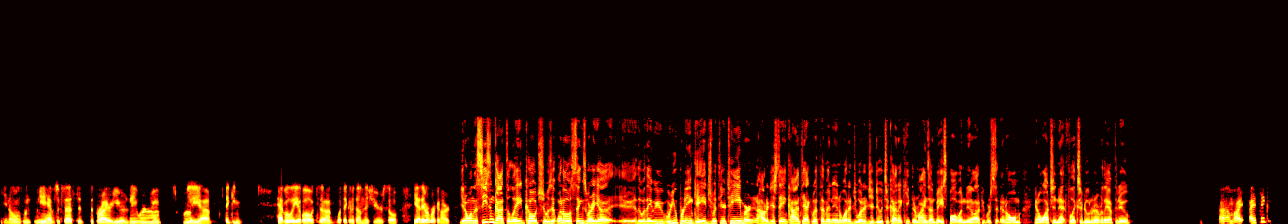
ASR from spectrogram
you know when, when you have success, the, the prior year they were uh, really uh, thinking heavily about uh, what they could have done this year. So yeah, they were working hard. You know, when the season got delayed, coach, was it one of those things where you uh, were, they, were you pretty engaged with your team, or how did you stay in contact with them, and, and what did you what did you do to kind of keep their minds on baseball when you know, a lot of people are sitting at home, you know, watching Netflix or doing whatever they have to do? Um, I I think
